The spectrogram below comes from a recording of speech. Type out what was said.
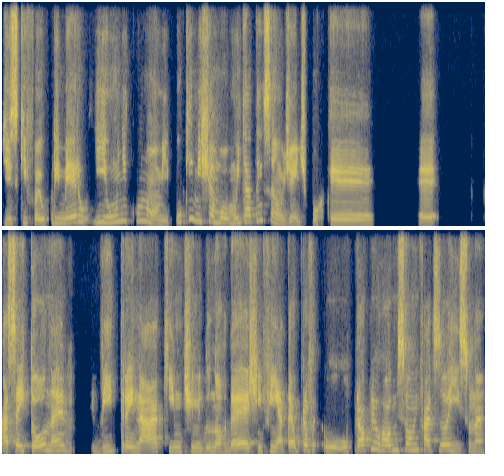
disse que foi o primeiro e único nome, o que me chamou muita atenção, gente, porque é, aceitou, né, vir treinar aqui um time do Nordeste, enfim, até o, o, o, próprio Robinson enfatizou isso, né,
